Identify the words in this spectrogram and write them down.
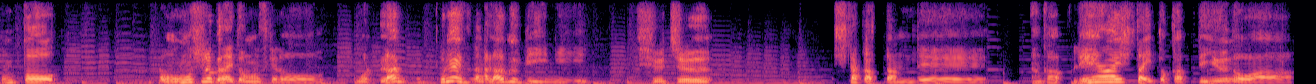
本当、多分面白くないと思うんですけど、もうラグとりあえずなんかラグビーに集中したかったんで、なんか恋愛したいとかっていうのは、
